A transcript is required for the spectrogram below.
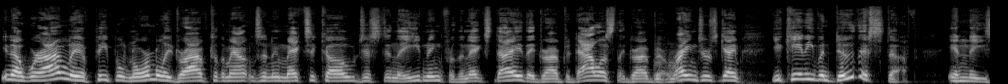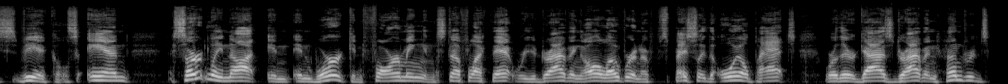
you know, where I live, people normally drive to the mountains of New Mexico just in the evening for the next day. They drive to Dallas, they drive to mm-hmm. a Rangers game. You can't even do this stuff in these vehicles. And certainly not in, in work and farming and stuff like that, where you're driving all over, and especially the oil patch, where there are guys driving hundreds,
